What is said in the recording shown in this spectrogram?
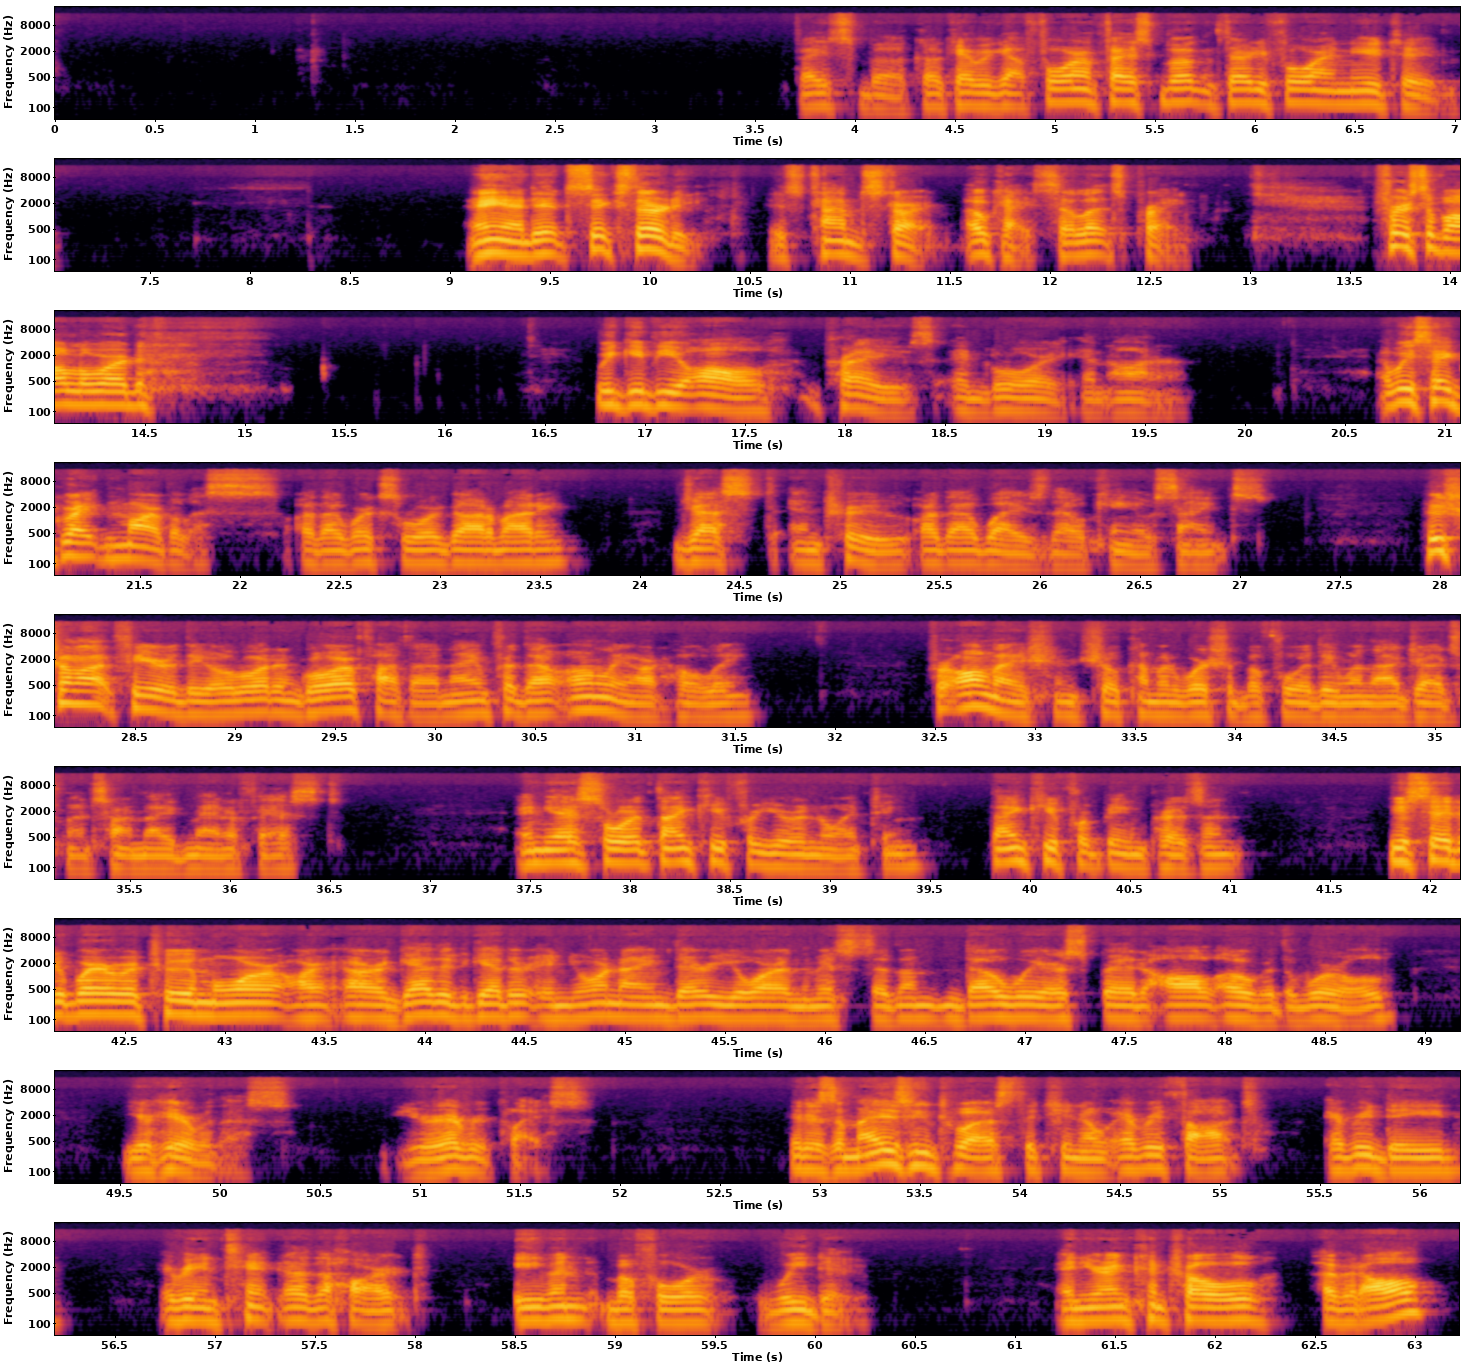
Facebook. Okay, we got four on Facebook and 34 on YouTube. And it's 6:30. It's time to start. Okay, so let's pray. First of all, Lord, We give you all praise and glory and honor. And we say, Great and marvelous are thy works, Lord God Almighty. Just and true are thy ways, thou King of saints. Who shall not fear thee, O Lord, and glorify thy name? For thou only art holy. For all nations shall come and worship before thee when thy judgments are made manifest. And yes, Lord, thank you for your anointing. Thank you for being present. You said, Wherever two or more are, are gathered together in your name, there you are in the midst of them. Though we are spread all over the world, you're here with us. You're every place. It is amazing to us that you know every thought, every deed, every intent of the heart, even before we do. And you're in control of it all.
